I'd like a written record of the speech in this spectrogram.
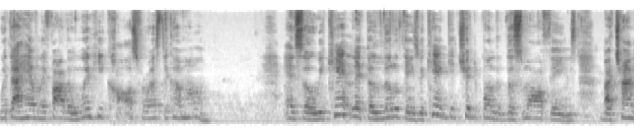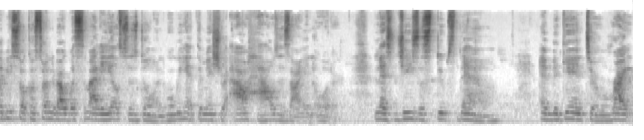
with our Heavenly Father when He calls for us to come home. And so we can't let the little things, we can't get tripped up on the, the, small things by trying to be so concerned about what somebody else is doing when we have to make sure our houses are in order lest Jesus stoops down and begin to write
